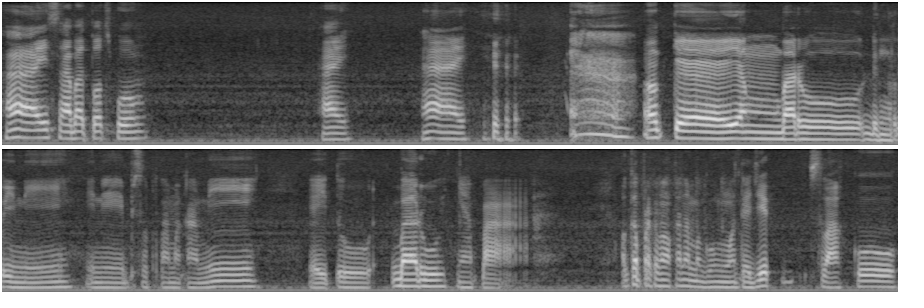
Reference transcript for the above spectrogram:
Hai sahabat Potspum Hai. Hai. Oke yang baru denger ini Ini episode pertama kami Yaitu baru nyapa Oke perkenalkan nama gue Muhammad Yajid Selaku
